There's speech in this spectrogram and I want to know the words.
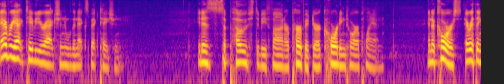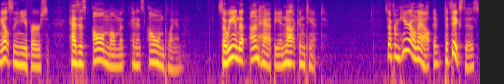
every activity or action with an expectation. It is supposed to be fun or perfect or according to our plan. And of course, everything else in the universe has its own moment and its own plan. So we end up unhappy and not content. So from here on out, to fix this,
